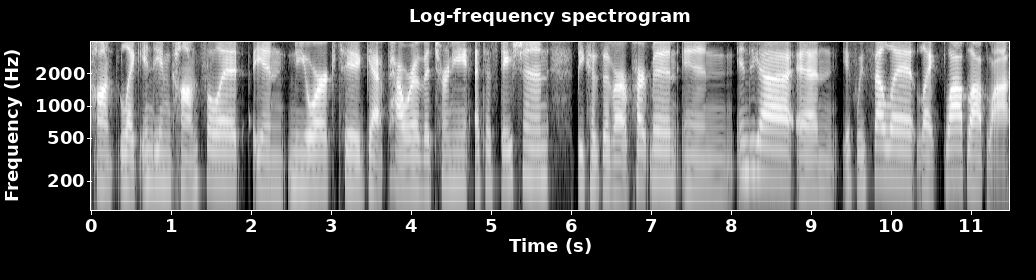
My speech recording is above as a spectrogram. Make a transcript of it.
con like Indian consulate in New York to get power of attorney attestation because of our apartment in India and if we sell it like blah blah blah.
